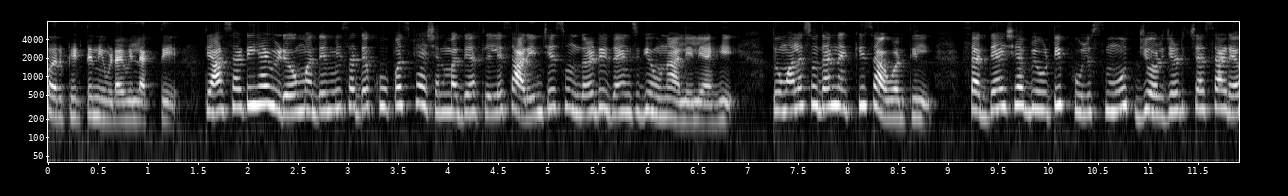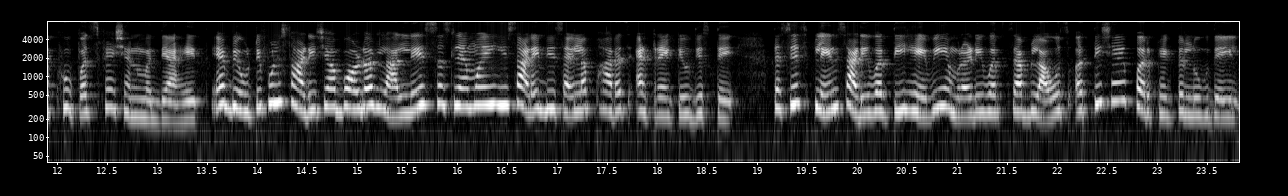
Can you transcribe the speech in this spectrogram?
परफेक्ट निवडावे लागते. त्यासाठी ह्या व्हिडिओमध्ये मी सध्या खूपच फॅशनमध्ये असलेले साडींचे सुंदर डिझाईन्स घेऊन आलेले आहे. तुम्हाला सुद्धा नक्कीच आवडतील. सध्या अशा ब्युटीफुल स्मूथ जॉर्जेटच्या साड्या खूपच फॅशनमध्ये आहेत. या ब्युटीफुल साडीच्या बॉर्डरला लेस असल्यामुळे ही साडी दिसायला फारच अट्रॅक्टिव्ह दिसते. तसेच प्लेन साडीवरती हेवी एम्ब्रॉयडरी वर्कचा ब्लाऊज अतिशय परफेक्ट लुक देईल.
